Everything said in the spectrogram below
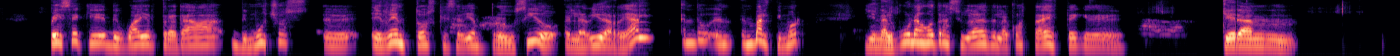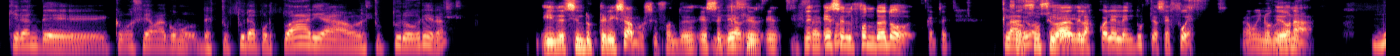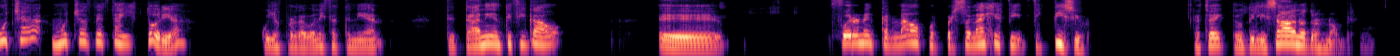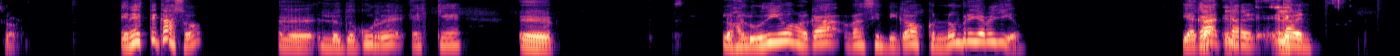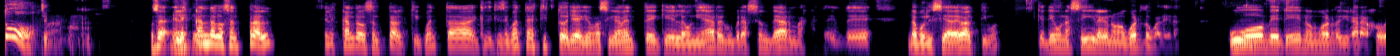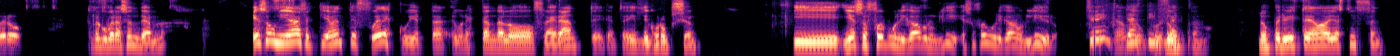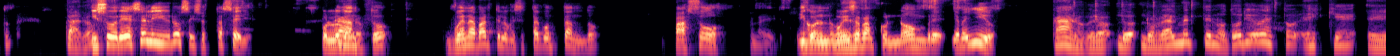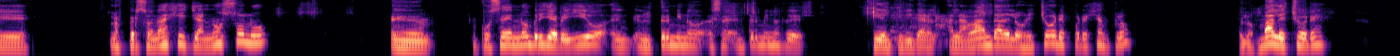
pese a que The Wire trataba de muchos eh, eventos que se habían producido en la vida real en, en, en, Baltimore y en algunas otras ciudades de la costa este que, que eran que eran de, ¿cómo se llama? Como de estructura portuaria o de estructura obrera. Y desindustrializamos, el fondo, ese, Desin es, es, es, el fondo de todo. Claro, son, son ciudades eh, de las cuales la industria se fue y no bueno, quedó nada. Muchas, muchas de estas historias, cuyos protagonistas tenían, estaban identificados, eh, fueron encarnados por personajes ficticios, ¿cachai? Que utilizaban otros nombres. Claro. En este caso, eh, lo que ocurre es que eh, los aludidos acá van sindicados con nombre y apellido. Y acá o sea, el, caben, el, caben todos. Sí. O sea, el escándalo central, el escándalo central que cuenta, que, que, se cuenta en esta historia, que es básicamente que la unidad de recuperación de armas de la policía de Baltimore, que tiene una sigla que no me acuerdo cuál era, UOBT, no me acuerdo qué carajo, pero recuperación de armas, esa unidad efectivamente fue descubierta en un escándalo flagrante de corrupción Y, y, eso fue publicado por un libro, eso fue publicado en un libro. Sí, ¿no? Justin de, un, Fenton. De un, de un, periodista llamado Justin Fenton. Claro. Y sobre ese libro se hizo esta serie. Por lo claro. tanto, buena parte de lo que se está contando pasó. Y con, como dice Ram, con nombre y apellido. Claro, pero lo, realmente notorio de esto es que eh, los personajes ya no solo eh, poseen nombre y apellido en, el término, en términos de identificar a la banda de los hechores, por ejemplo, de los malhechores,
